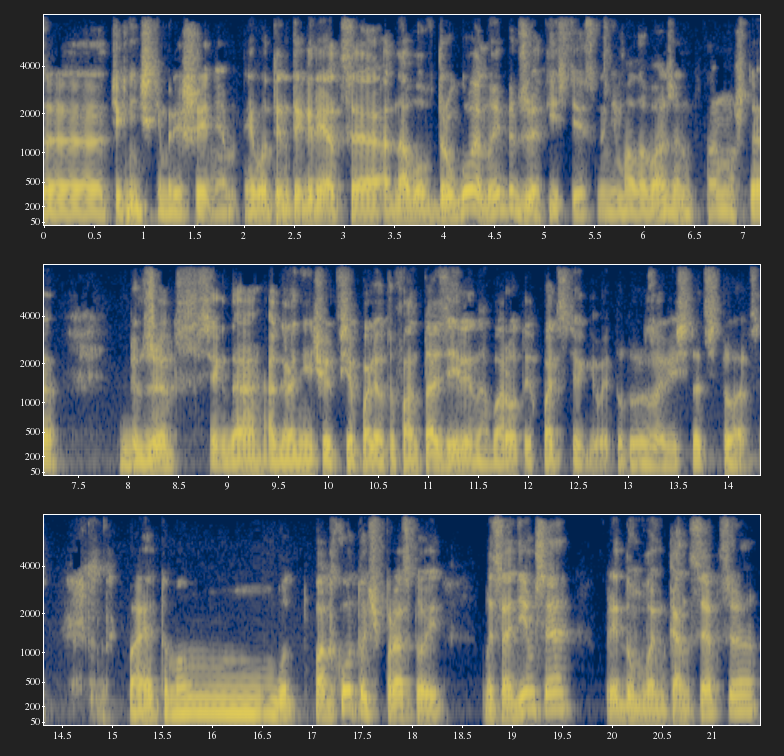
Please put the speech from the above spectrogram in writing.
э, техническим решением. И вот интеграция одного в другое, ну и бюджет, естественно, немаловажен, потому что бюджет всегда ограничивает все полеты фантазии или, наоборот, их подстегивает. Тут уже зависит от ситуации. Поэтому вот подход очень простой. Мы садимся, придумываем концепцию,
